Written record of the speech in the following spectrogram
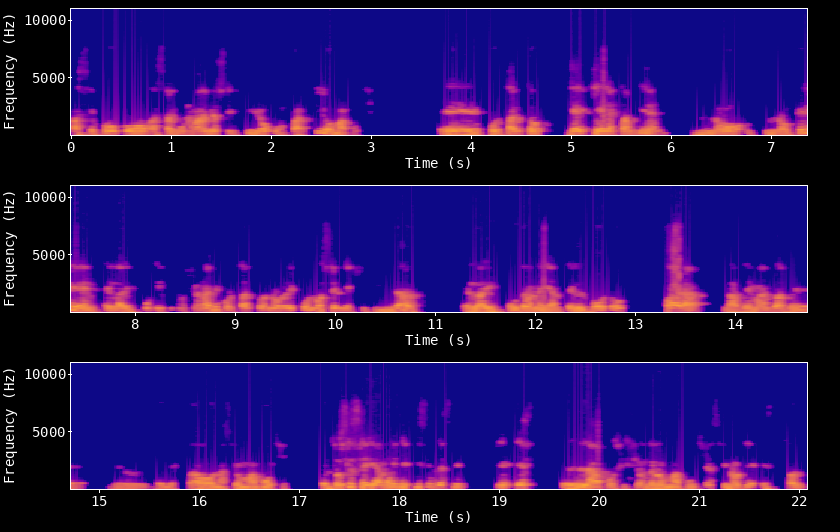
hace poco, hace algunos años, se inscribió un partido mapuche. Eh, por tanto, ya hay quienes también no, no creen en la disputa institucional y por tanto no reconocen legitimidad en la disputa mediante el voto para las demandas de, del, del Estado-Nación mapuche. Entonces sería muy difícil decir que es la posición de los mapuches, sino que son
